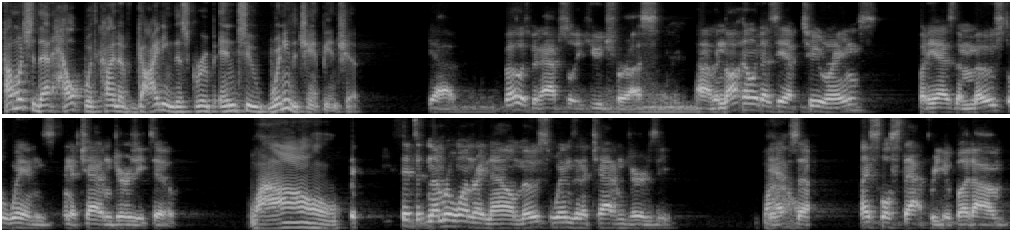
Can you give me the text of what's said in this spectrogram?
how much did that help with kind of guiding this group into winning the championship? Yeah, Bo has been absolutely huge for us. Um, and not only does he have two rings, but he has the most wins in a Chatham jersey too. Wow. He sits at number one right now, most wins in a Chatham jersey. Wow. Yeah, so nice little stat for you. But um,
